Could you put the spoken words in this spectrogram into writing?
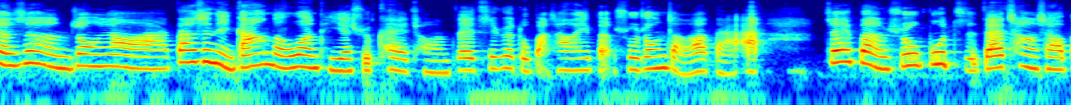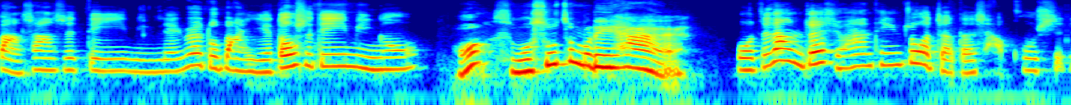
也是很重要啊，但是你刚刚的问题，也许可以从这次阅读榜上的一本书中找到答案。这本书不止在畅销榜上是第一名，连阅读榜也都是第一名哦。哦，什么书这么厉害？我知道你最喜欢听作者的小故事，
